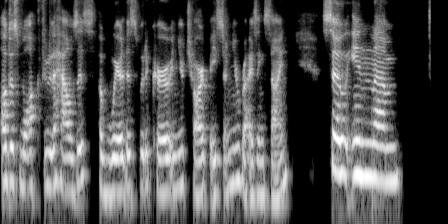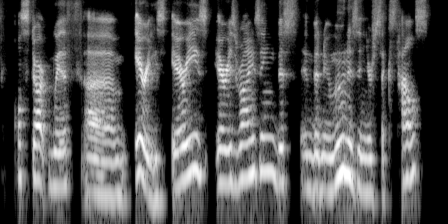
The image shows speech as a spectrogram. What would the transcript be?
I'll just walk through the houses of where this would occur in your chart based on your rising sign. So in, um, I'll start with um, Aries. Aries, Aries rising, this, in the new moon is in your sixth house.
